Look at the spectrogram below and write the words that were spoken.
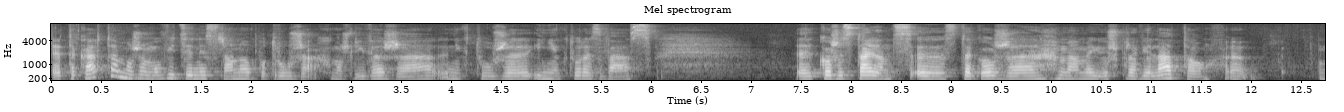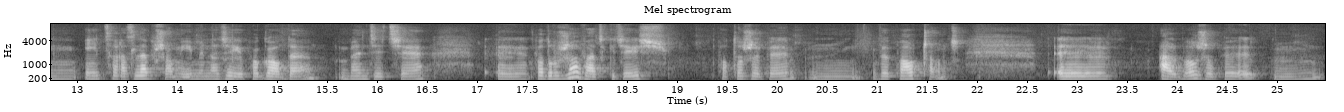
E, Ta karta może mówić z jednej strony o podróżach. Możliwe, że niektórzy i niektóre z Was, korzystając z tego, że mamy już prawie lato mm, i coraz lepszą, miejmy nadzieję, pogodę, będziecie podróżować gdzieś po to, żeby mm, wypocząć y, albo żeby mm,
